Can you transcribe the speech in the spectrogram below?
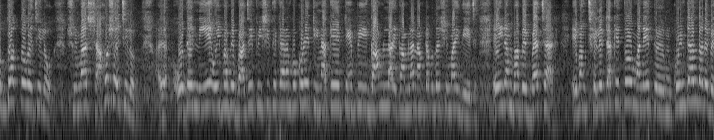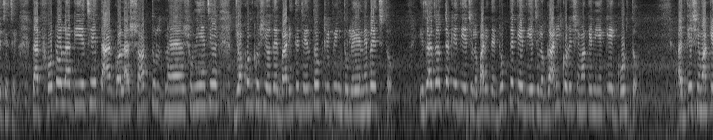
উদ্ধত্ত হয়েছিল, সীমার সাহস হয়েছিল। ওদের নিয়ে ওইভাবে বাজে পিসি থেকে আরম্ভ করে টিনাকে টেপি, গামলায়, গামলা নামটা বোধহয় সীমাই দিয়েছে। এইরমভাবে বেচার এবং ছেলেটাকে তো মানে কুইন্টাল দরে বেঁচেছে। তার ফটো লাগিয়েছে, তার গলার শট তুল শুনিয়েছে, যখন খুশি ওদের বাড়িতে যেত ক্লিপিং তুলে এনে বেচতো। ইজাজতটা কে দিয়েছিল? বাড়িতে ঢুকতে কে দিয়েছিল? গাড়ি করে সীমাকে নিয়ে কে ঘুরতো? আজকে সীমাকে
